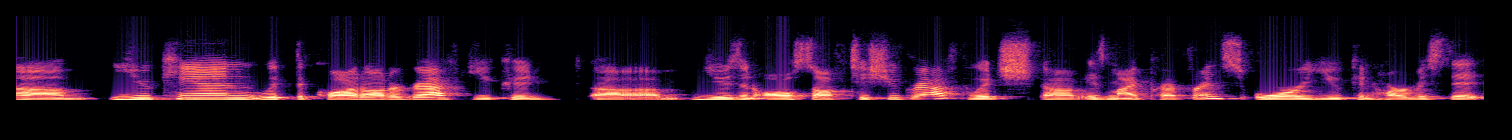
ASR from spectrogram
Um, you can, with the quad autograft, you could um, use an all soft tissue graft, which uh, is my preference, or you can harvest it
